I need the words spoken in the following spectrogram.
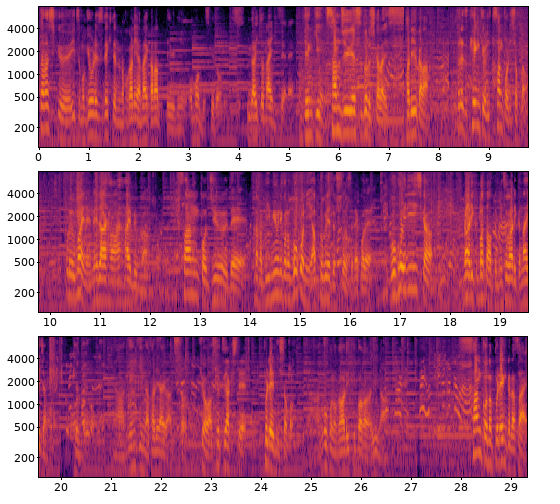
新しくいつも行列できてるの他にはないかなっていうふうに思うんですけど意外とないんですよね。現金 30US ドルしかないです。足りるかな？とりあえず謙虚に3個にしよっか。これうまいね。値段配分が。3個10でなんか微妙にこの5個にアップグレードしそうですよねこれ。5個入りしかガーリックバターと味噌ガーリックないじゃん。や現金が足りないわちょっと。今日は節約してプレーンにしとこう。5個のガーリックバターいいな。3個のプレーンください。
